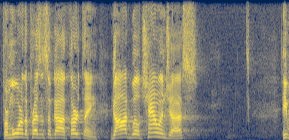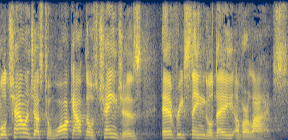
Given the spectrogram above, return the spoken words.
For more of the presence of God, third thing, God will challenge us. He will challenge us to walk out those changes every single day of our lives.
